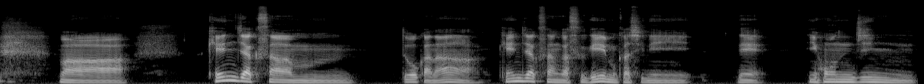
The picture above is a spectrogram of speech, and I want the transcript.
まあ、賢弱さん、どうかな賢弱さんがすげえ昔に、ね、日本人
